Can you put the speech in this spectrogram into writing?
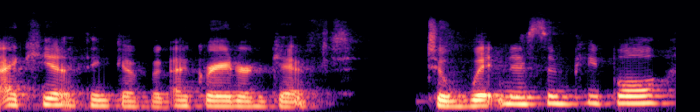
I can't think of a greater gift to witness in people,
